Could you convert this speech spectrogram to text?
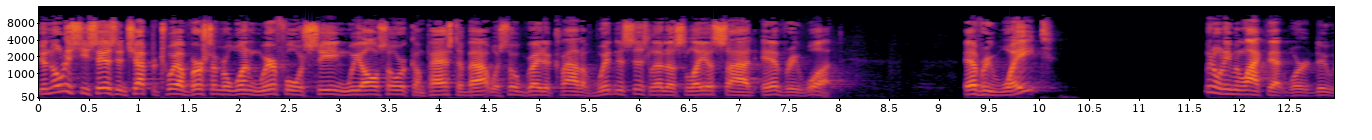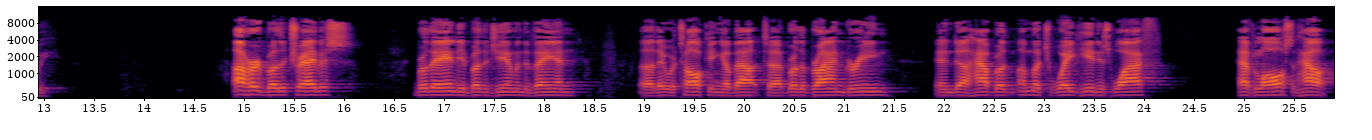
You'll notice he says in chapter 12, verse number 1, Wherefore, seeing we also are compassed about with so great a cloud of witnesses, let us lay aside every what? Every weight? We don't even like that word, do we? I heard Brother Travis, Brother Andy, and Brother Jim in the van. Uh, they were talking about uh, Brother Brian Green and uh, how, brother, how much weight he and his wife have lost and how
